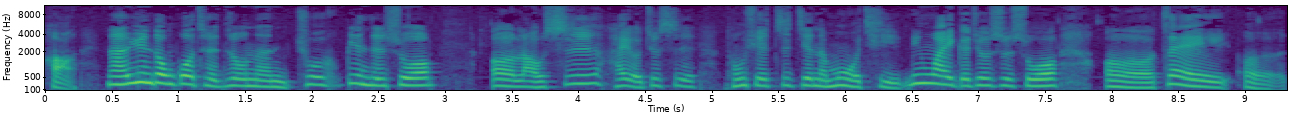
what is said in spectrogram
好，那运动过程中呢，你就变成说，呃，老师还有就是同学之间的默契。另外一个就是说，呃，在呃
